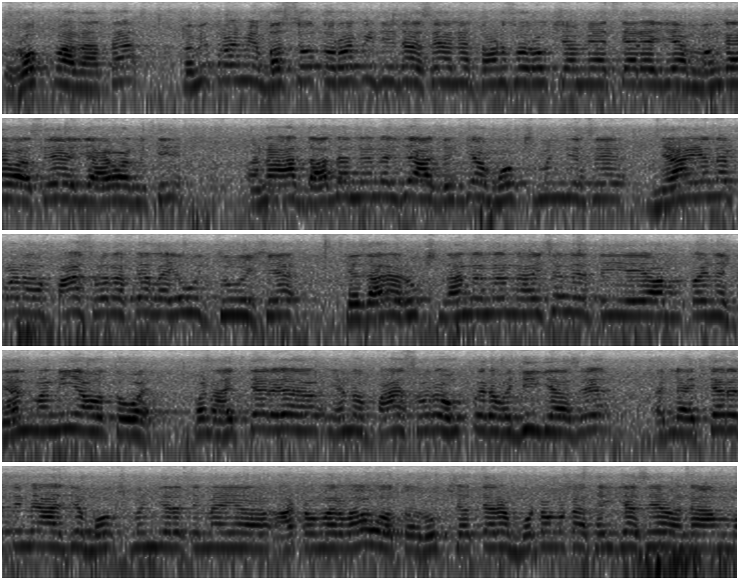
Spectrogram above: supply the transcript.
રોપવાના હતા. તો મિત્રો અમે બસો તો રોપી દીધા છે અને ત્રણસો વૃક્ષ અમે અત્યારે જે મંગાવ્યા છે, એ આવ્યા નથી. અને આ દાદાને જે આ જગ્યા મોક્ષ મંદિર છે, ન્યાય એને પણ પાંચ વર્ષ પહેલા એવું જ થયું છે કે જ્યારે વૃક્ષ નાના નાના છે ને તે આમ કોઈને ધ્યાનમાં નહીં આવતો હોય. પણ અત્યારે એનો પાંચ વર્ષ ઉપર વધી ગયા છે. એટલે અત્યારે તમે આ જે મોક્ષ મંદિરે તમે અહીંયા આટો મારવા આવો તો વૃક્ષ અત્યારે મોટા મોટા થઈ ગયા છે અને આમ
